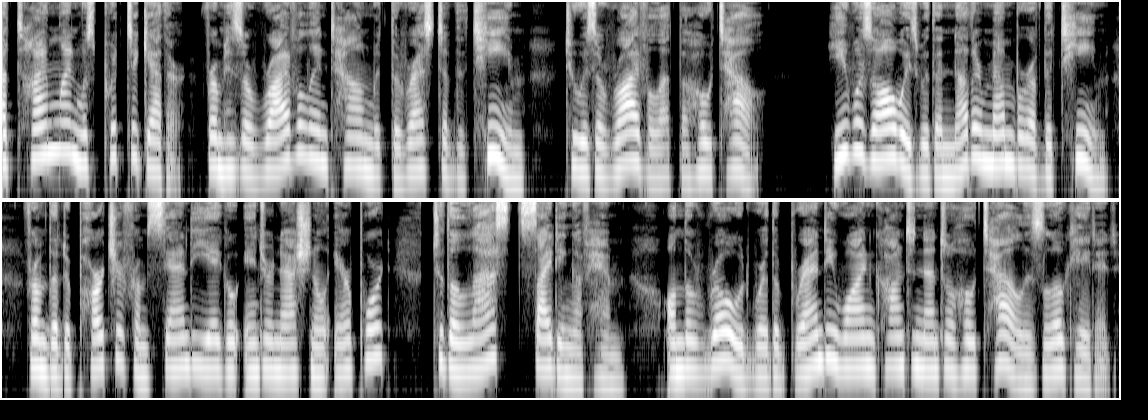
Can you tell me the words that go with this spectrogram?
A timeline was put together from his arrival in town with the rest of the team to his arrival at the hotel. He was always with another member of the team from the departure from San Diego International Airport to the last sighting of him on the road where the Brandywine Continental Hotel is located.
